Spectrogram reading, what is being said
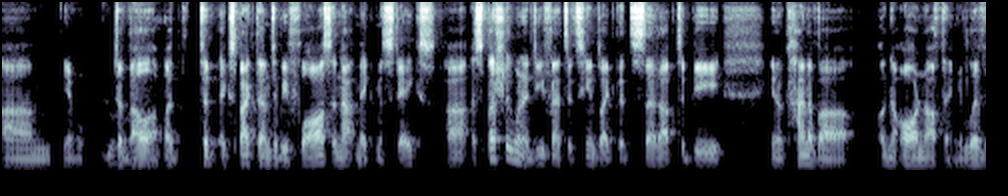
um, you know, develop, but to expect them to be flawless and not make mistakes, uh, especially when a defense it seems like that's set up to be, you know, kind of a an all or nothing. Live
